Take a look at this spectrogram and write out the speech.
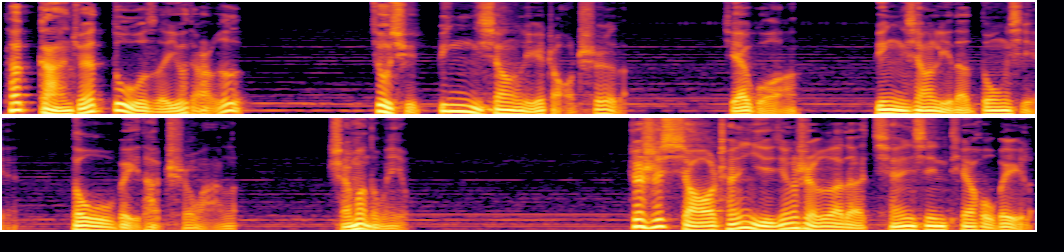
他感觉肚子有点饿，就去冰箱里找吃的，结果，冰箱里的东西都被他吃完了，什么都没有。这时，小陈已经是饿得前心贴后背了，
